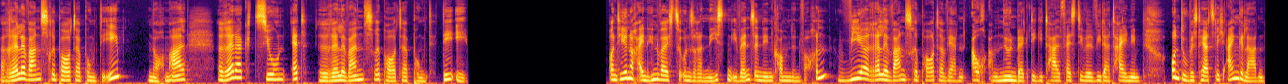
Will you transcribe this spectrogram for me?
relevanzreporter.de. Nochmal redaktion at relevanzreporter.de. Und hier noch ein Hinweis zu unseren nächsten Events in den kommenden Wochen. Wir Relevanzreporter werden auch am Nürnberg Digital Festival wieder teilnehmen. Und du bist herzlich eingeladen.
